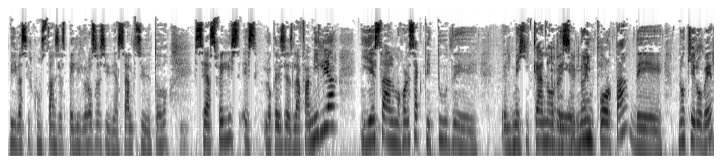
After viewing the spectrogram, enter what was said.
viva circunstancias peligrosas y de asaltos y de todo, seas feliz? Es lo que dices, la familia y esta, a lo mejor, esa actitud de el mexicano de no importa, de no quiero ver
